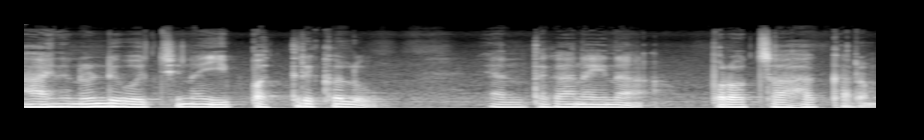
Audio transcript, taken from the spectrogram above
ఆయన నుండి వచ్చిన ఈ పత్రికలు ఎంతగానైనా ప్రోత్సాహకరం.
